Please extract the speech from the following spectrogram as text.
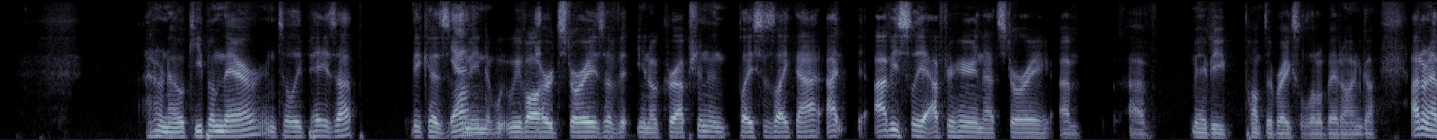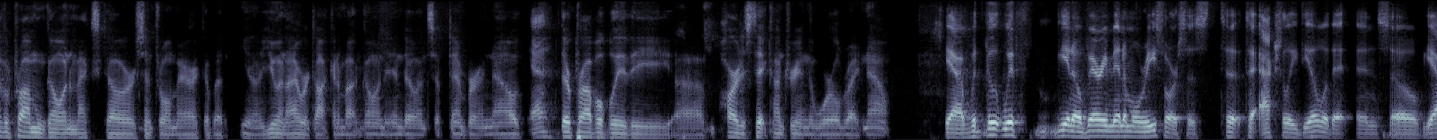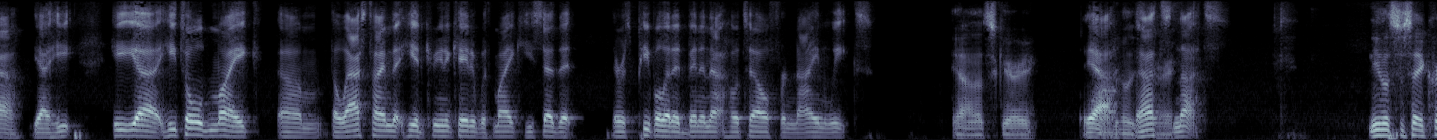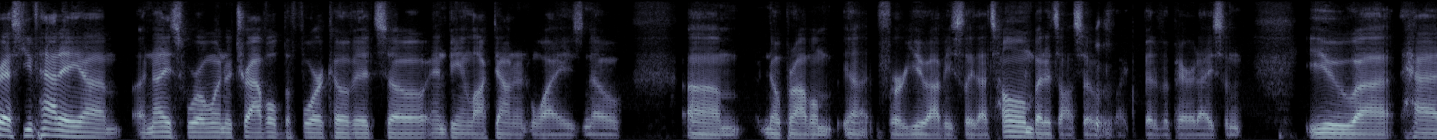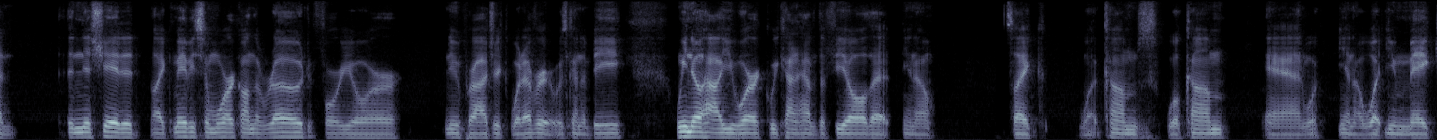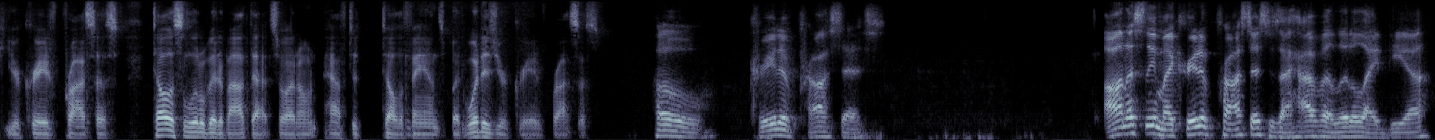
I don't know, keep him there until he pays up, because Yeah. I mean we- we've all heard stories of you know corruption in places like that. I obviously after hearing that story, I'm I've maybe pump the brakes a little bit on going. I don't have a problem going to Mexico or Central America, but you know you and I were talking about going to Indo in September, and now Yeah. they're probably the uh, hardest hit country in the world right now. Yeah, with the, with you know very minimal resources to to actually deal with it, and so yeah, yeah, he he uh, he told Mike um, the last time that he had communicated with Mike, he said that there was people that had been in that hotel for nine weeks. Yeah, that's scary. Yeah, Really that's scary. nuts. Needless to say, Chris, you've had a um, a nice whirlwind of travel before COVID, so and being locked down in Hawaii is no um, no problem uh, for you. Obviously, that's home, but it's also Mhm. like a bit of a paradise. And you uh, had initiated like maybe some work on the road for your new project, whatever it was going to be. We know how you work. We kind of have the feel that you know it's like what comes will come and what you know what you make your creative process tell us a little bit about that so i don't have to tell the fans but what is your creative process Oh, creative process. Honestly, my creative process is I have a little idea.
